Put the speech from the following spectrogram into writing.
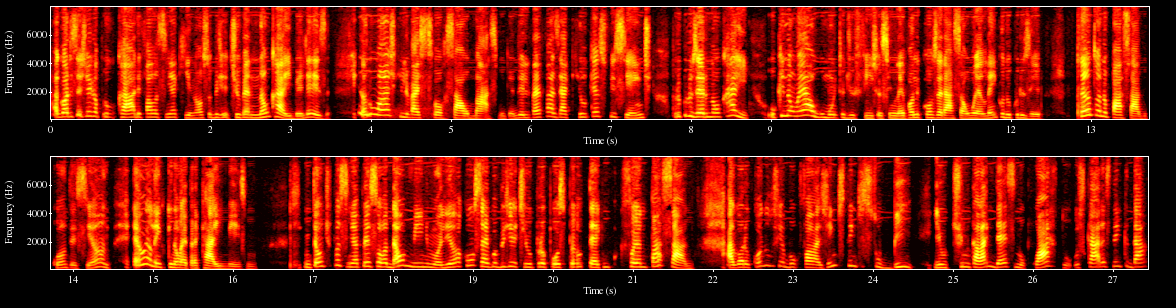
Agora você chega pro cara e fala assim aqui, nosso objetivo é não cair, beleza? Eu não acho que ele vai se esforçar ao máximo, entendeu? Ele vai fazer aquilo que é suficiente para o Cruzeiro não cair. O que não é algo muito difícil, assim, levando em consideração o elenco do Cruzeiro, tanto ano passado quanto esse ano, é um elenco que não é para cair mesmo. Então, tipo assim, a pessoa dá o mínimo ali, ela consegue o objetivo proposto pelo técnico que foi ano passado. Agora, quando o Luxemburgo fala, a gente tem que subir e o time tá lá em 14, os caras têm que dar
